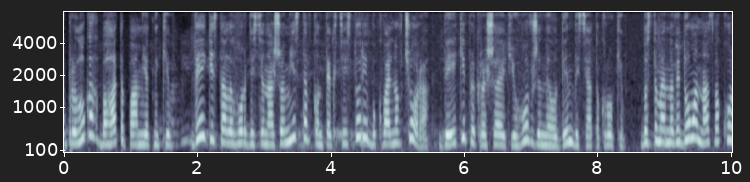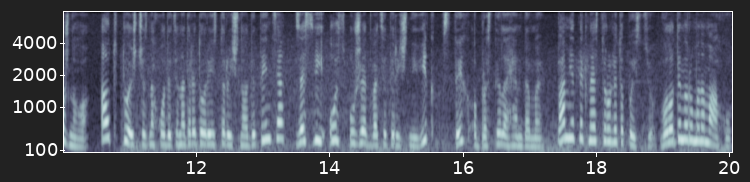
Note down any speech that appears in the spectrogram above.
У прилуках багато пам'ятників. Деякі стали гордістю нашого міста в контексті історії буквально вчора. Деякі прикрашають його вже не один десяток років. Достеменно відома назва кожного. А от той, що знаходиться на території історичного дитинця, за свій ось уже 20-річний вік встиг обрости легендами. Пам'ятник Нестору Літописцю, Володимиру Мономаху.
